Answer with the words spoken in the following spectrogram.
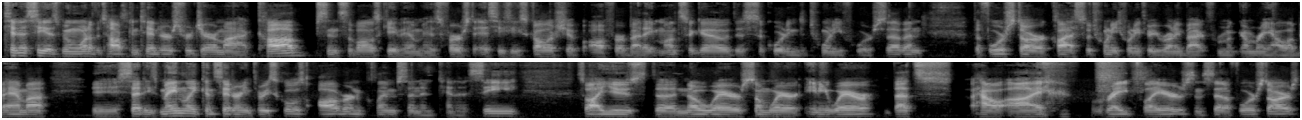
Tennessee has been one of the top contenders for Jeremiah Cobb since the Vols gave him his first SEC scholarship offer about eight months ago. This, according to 24 7. The four star class of 2023 running back from Montgomery, Alabama, he said he's mainly considering three schools Auburn, Clemson, and Tennessee. So I use the nowhere, somewhere, anywhere. That's how I rate players instead of four stars.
